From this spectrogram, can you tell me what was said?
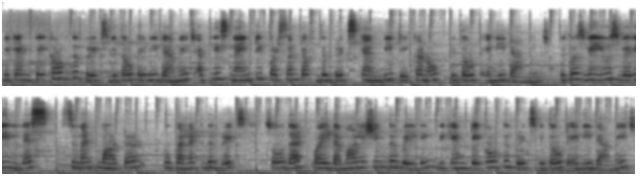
We can take out the bricks without any damage. At least 90% of the bricks can be taken out without any damage because we use very less cement mortar to connect the bricks so that while demolishing the building we can take out the bricks without any damage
